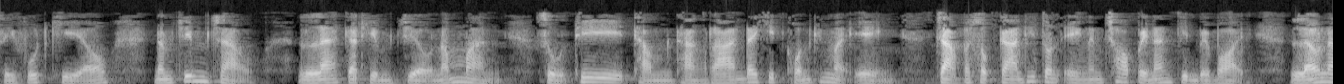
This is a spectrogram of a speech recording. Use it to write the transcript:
ซีฟู้ดเขียว น้ำจิ้มแจ่ว และกระเทียมเจียวน้ำมัน สูตรที่ทำทางร้านได้คิดค้นขึ้นมาเอง จากประสบการณ์ที่ตนเองนั้นชอบไปนั่งกินบ่อยๆ แล้วน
